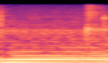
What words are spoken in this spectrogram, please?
Bye.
